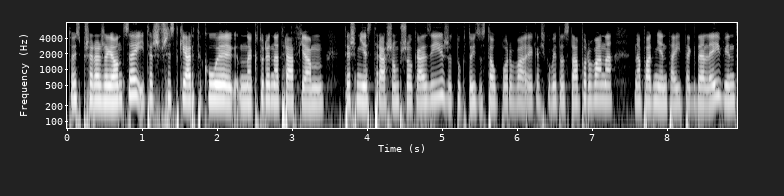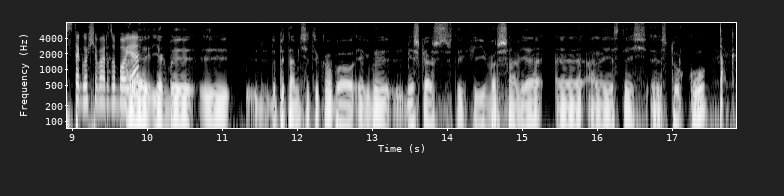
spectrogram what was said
to jest przerażające i też wszystkie artykuły, na które natrafiam, też mnie straszą przy okazji, że tu ktoś został porwany, jakaś kobieta została porwana, napadnięta i tak dalej, więc tego się bardzo boję. Ale jakby y, dopytam cię tylko, bo jakby mieszkasz w tej chwili w Warszawie, y, ale jesteś y, z Turku Tak.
